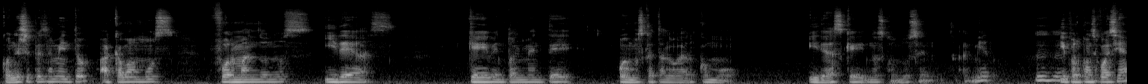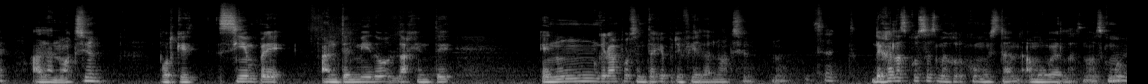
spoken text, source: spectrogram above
con ese pensamiento acabamos formándonos ideas que eventualmente podemos catalogar como ideas que nos conducen al miedo. Y por consecuencia a la no acción porque siempre ante el miedo la gente en un gran porcentaje prefiere la no acción no exacto. Dejar las cosas mejor como están a moverlas no es como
